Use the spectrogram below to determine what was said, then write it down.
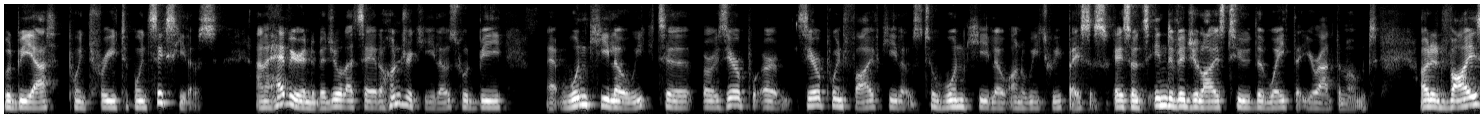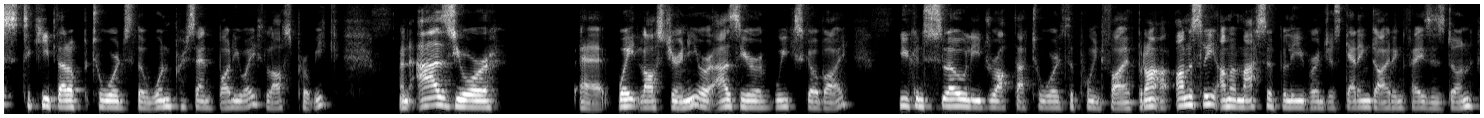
would be at 0.3 to 0.6 kilos. And a heavier individual, let's say at 100 kilos, would be at one kilo a week to or zero or 0.5 kilos to one kilo on a week to week basis. Okay, so it's individualized to the weight that you're at the moment. I would advise to keep that up towards the 1% body weight loss per week. And as your uh, weight loss journey or as your weeks go by, you can slowly drop that towards the 0.5. But honestly, I'm a massive believer in just getting dieting phases done,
